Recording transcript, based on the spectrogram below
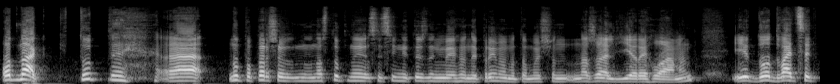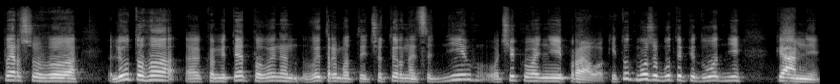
Однак, тут, е, ну, по-перше, в наступний сесійний тиждень ми його не приймемо, тому що, на жаль, є регламент. І до 21 лютого е, комітет повинен витримати 14 днів в очікуванні правок. І тут може бути підводні камні,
